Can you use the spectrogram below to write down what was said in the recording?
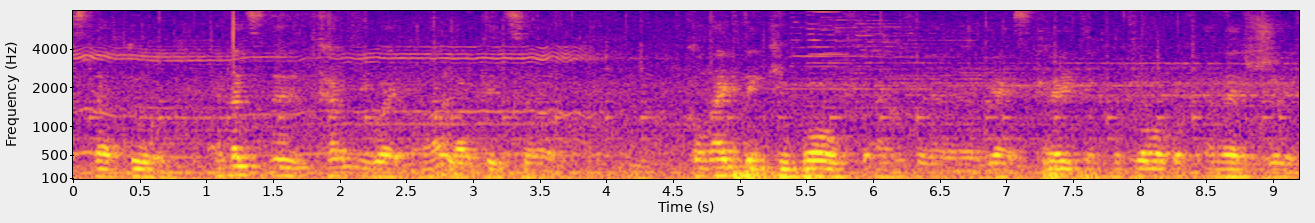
start to, and that's the healthy way, you know, like it's uh, connecting you both and uh, yes, creating the flow of energy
